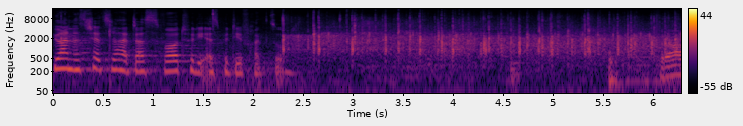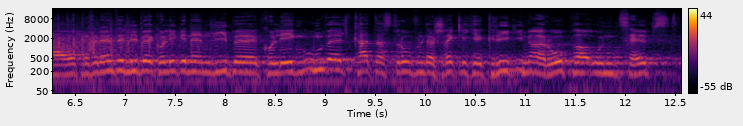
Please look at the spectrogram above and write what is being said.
Johannes Schätzl hat das Wort für die SPD-Fraktion. Frau Präsidentin, liebe Kolleginnen, liebe Kollegen! Umweltkatastrophen, der schreckliche Krieg in Europa und selbst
